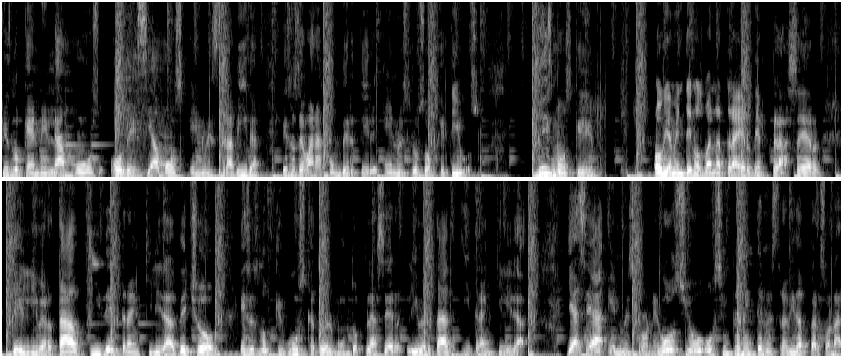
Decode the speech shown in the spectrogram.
¿Qué es lo que anhelamos o deseamos en nuestra vida? Eso se van a convertir en nuestros objetivos. Mismos que obviamente nos van a traer de placer, de libertad y de tranquilidad. De hecho, eso es lo que busca todo el mundo, placer, libertad y tranquilidad ya sea en nuestro negocio o simplemente en nuestra vida personal.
